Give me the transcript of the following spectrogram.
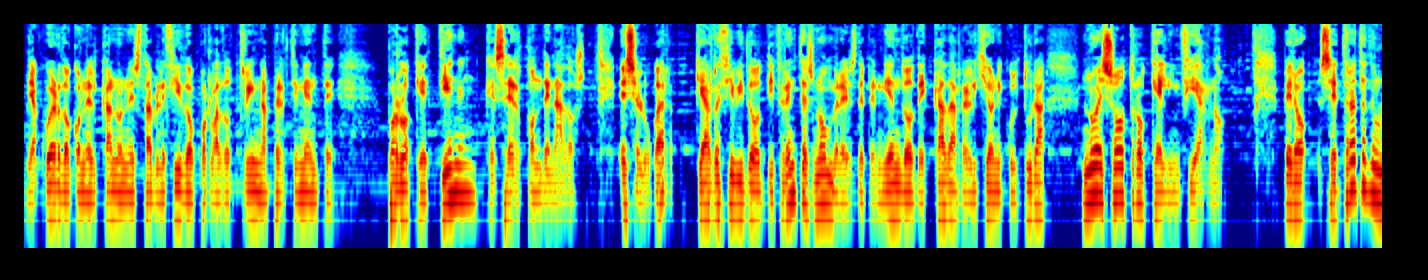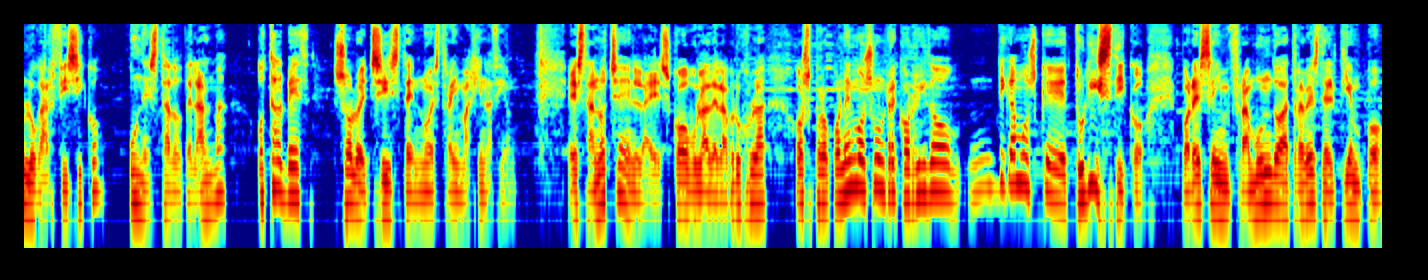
de acuerdo con el canon establecido por la doctrina pertinente, por lo que tienen que ser condenados. Ese lugar, que ha recibido diferentes nombres dependiendo de cada religión y cultura, no es otro que el infierno. Pero, ¿se trata de un lugar físico, un estado del alma, o tal vez solo existe en nuestra imaginación. Esta noche, en la escóbula de la brújula, os proponemos un recorrido, digamos que turístico, por ese inframundo a través del tiempo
